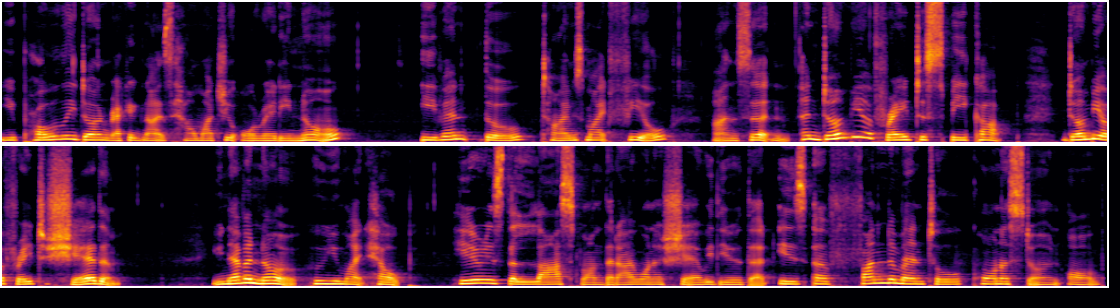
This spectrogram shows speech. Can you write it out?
you probably don't recognize how much you already know, even though times might feel uncertain. And don't be afraid to speak up, don't be afraid to share them. You never know who you might help here is the last one that I want to share with you that is a fundamental cornerstone of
